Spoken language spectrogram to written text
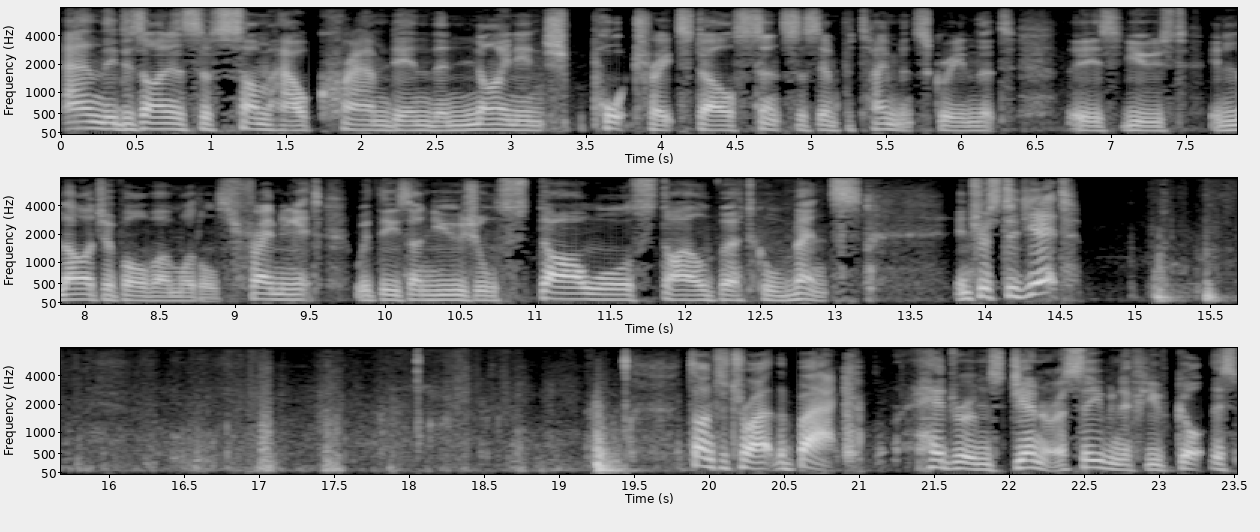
and the designers have somehow crammed in the 9 inch portrait style Sensus infotainment screen that is used in larger Volvo models, framing it with these unusual Star Wars style vertical vents. Interested yet? Time to try out the back. Headroom's generous even if you've got this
